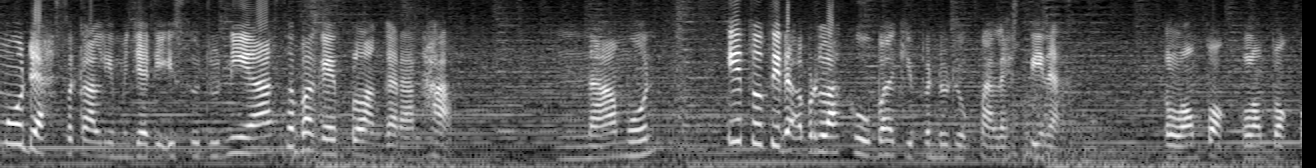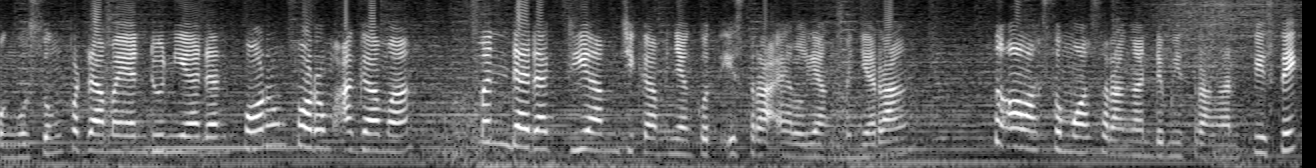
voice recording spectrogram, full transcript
mudah sekali menjadi isu dunia sebagai pelanggaran HAM. Namun, itu tidak berlaku bagi penduduk Palestina. Kelompok-kelompok pengusung perdamaian dunia dan forum-forum agama mendadak diam jika menyangkut Israel yang menyerang seolah semua serangan demi serangan fisik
